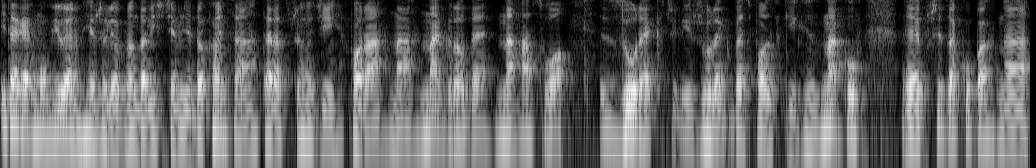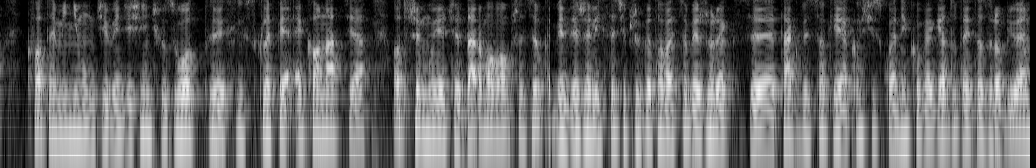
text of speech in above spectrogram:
I tak jak mówiłem, jeżeli oglądaliście mnie do końca, teraz przychodzi pora na nagrodę, na hasło Zurek, czyli żurek bez polskich znaków. E, przy zakupach na kwotę minimum 90 zł w sklepie Ekonacja otrzymujecie darmową przesyłkę, więc jeżeli chcecie przygotować sobie żurek z tak wysokiej jakości składników, jak ja tutaj to zrobiłem,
